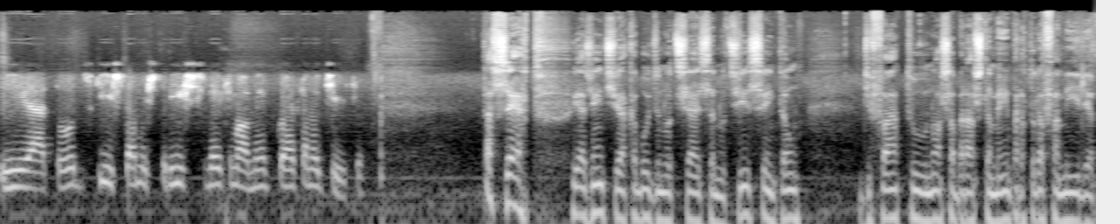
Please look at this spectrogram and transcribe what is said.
e a todos que estamos tristes nesse momento com essa notícia. Tá certo. E a gente acabou de noticiar essa notícia, então, de fato, o nosso abraço também para toda a família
